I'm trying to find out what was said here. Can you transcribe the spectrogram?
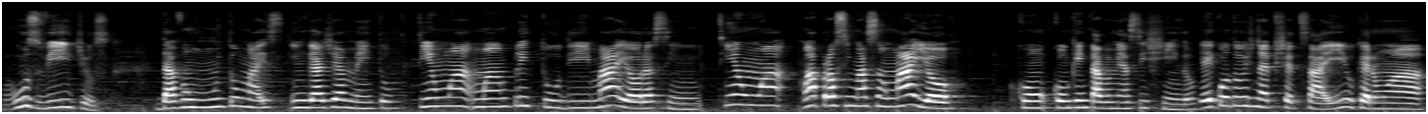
os vídeos davam muito mais engajamento, tinha uma, uma amplitude maior, assim, tinha uma, uma aproximação maior com, com quem estava me assistindo. E aí, quando o Snapchat saiu, que era uma,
